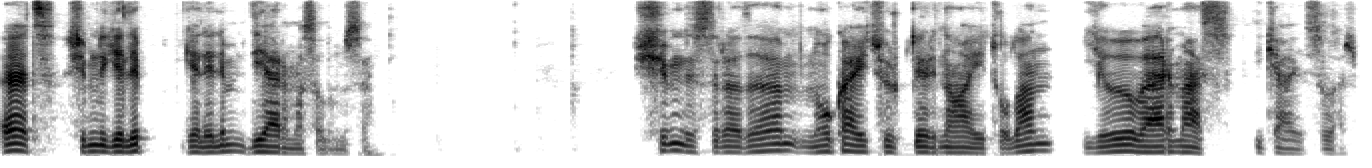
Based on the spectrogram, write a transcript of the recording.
Evet, şimdi gelip gelelim diğer masalımıza. Şimdi sırada Nogay Türklerine ait olan Yağı Vermez hikayesi var.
